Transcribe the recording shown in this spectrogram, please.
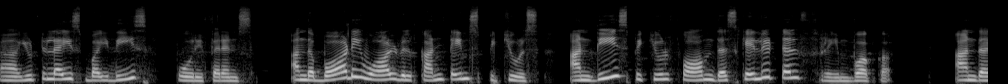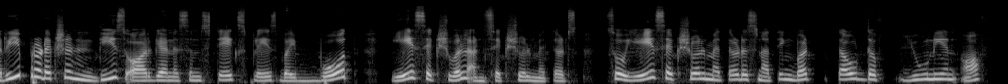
uh, utilized by these poriferans. And the body wall will contain spicules and these spicules form the skeletal framework and the reproduction in these organisms takes place by both asexual and sexual methods. So asexual method is nothing but without the union of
